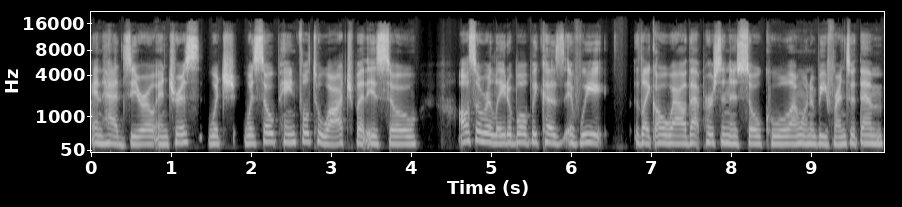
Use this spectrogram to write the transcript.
and had zero interest, which was so painful to watch but is so also relatable because if we like oh wow that person is so cool, I want to be friends with them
